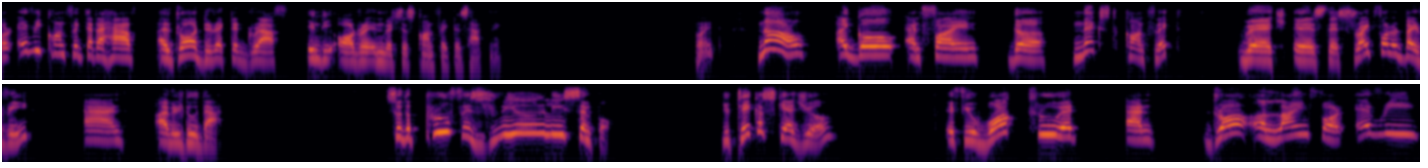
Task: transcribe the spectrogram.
for every conflict that I have. I'll draw a directed graph in the order in which this conflict is happening. All right. Now I go and find the next conflict, which is this write followed by read, and I will do that. So the proof is really simple. You take a schedule, if you walk through it and draw a line for every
